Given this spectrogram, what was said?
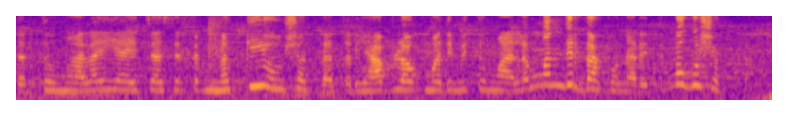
तर तुम्हाला यायचं असेल तर नक्की येऊ शकता. तर ह्या ब्लॉगमध्ये मी तुम्हाला मंदिर दाखवणार आहे तर बघू शकता.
